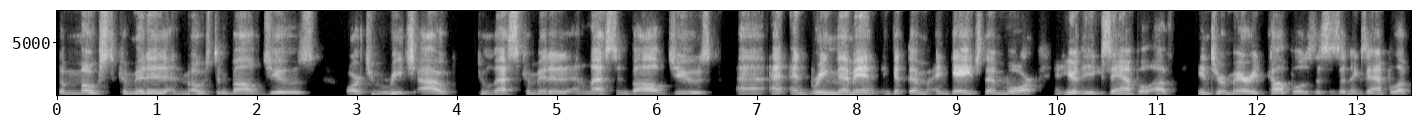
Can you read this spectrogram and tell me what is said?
the most committed and most involved Jews or to reach out to less committed and less involved Jews uh, and, and, bring them in and get them, engage them more. And here the example of intermarried couples, this is an example of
